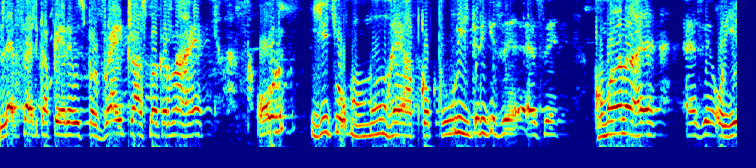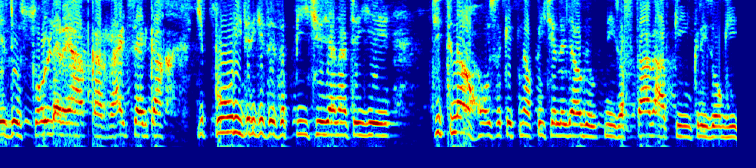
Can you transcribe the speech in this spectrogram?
लेफ़्ट साइड का पैर है, उस पर राइट ट्रांसफ़र करना है। और ये जो मुँह है, आपको पूरी तरीके से ऐसे घुमाना है, ऐसे। और ये जो शोल्डर है, आपका राइट साइड का, ये पूरी तरीके से ऐसे पीछे जाना चाहिए। जितना हो सके इतना पीछे ले जाओगे, उतनी रफ्तार आपकी इंक्रीज होगी।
